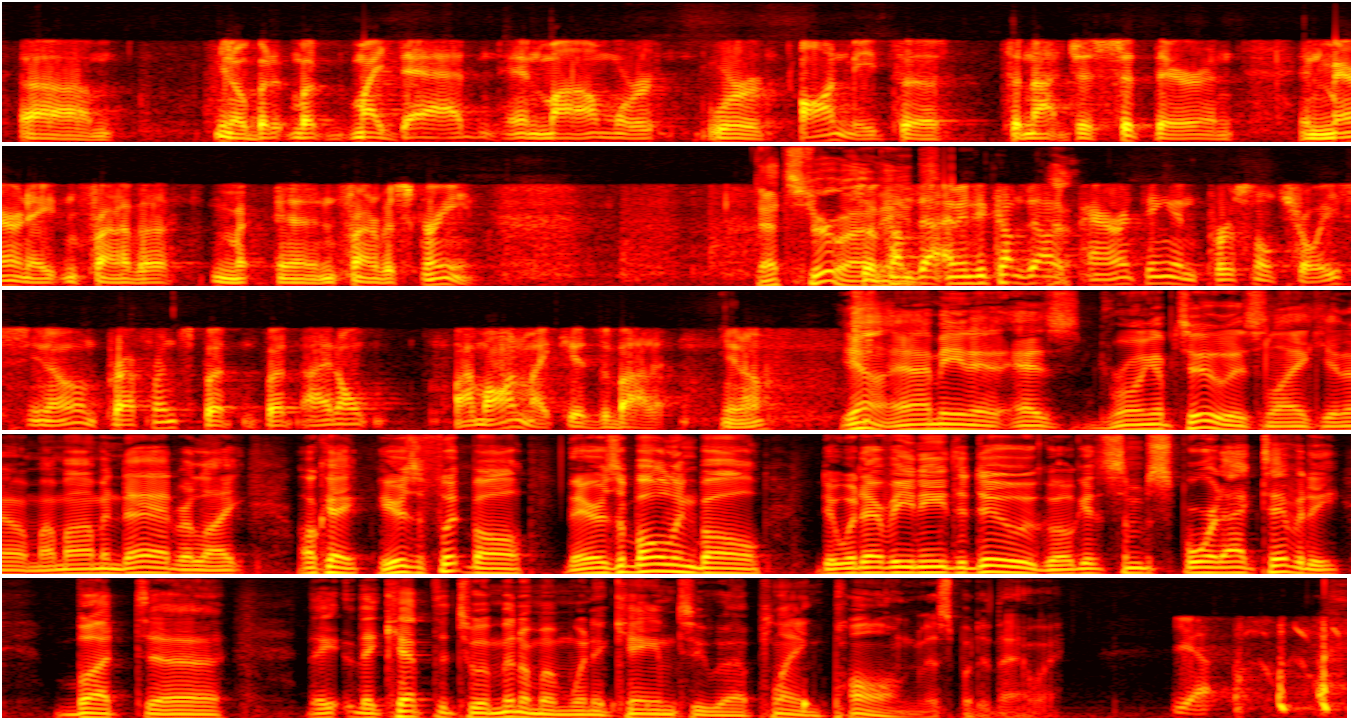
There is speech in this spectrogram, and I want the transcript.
Um, you know, but, but my dad and mom were were on me to to not just sit there and and marinate in front of a in front of a screen. That's true. I so mean, it comes out. I mean, it comes out yeah. of parenting and personal choice, you know, and preference. But but I don't. I'm on my kids about it, you know. Yeah, I mean, as growing up too, it's like you know, my mom and dad were like, "Okay, here's a football, there's a bowling ball, do whatever you need to do, go get some sport activity. But uh, they they kept it to a minimum when it came to uh, playing pong. Let's put it that way. Yeah.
